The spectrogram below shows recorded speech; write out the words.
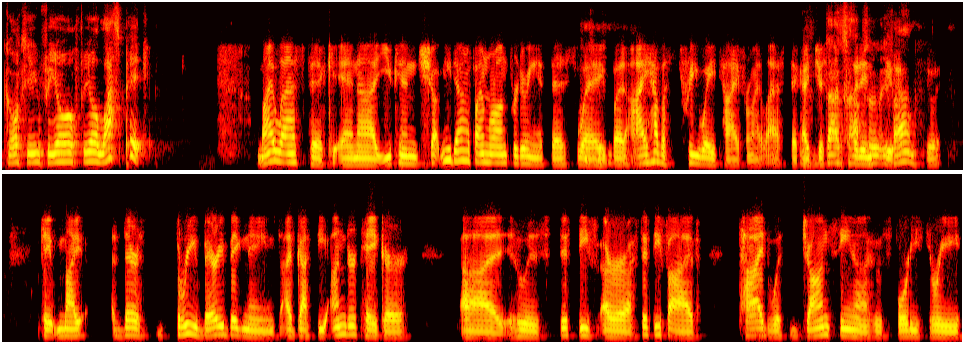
go to you for your for your last pick. My last pick, and uh, you can shut me down if I'm wrong for doing it this way, but I have a three-way tie for my last pick. I just That's couldn't do- do it. Okay, my there's three very big names. I've got the Undertaker, uh, who is 50 or uh, 55, tied with John Cena, who's 43,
